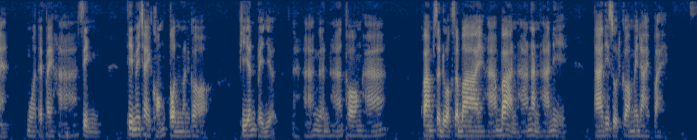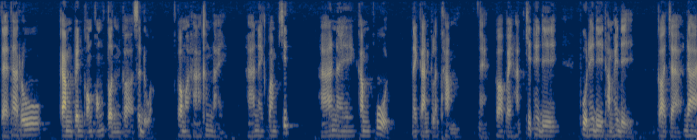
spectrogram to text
นะมัวแต่ไปหาสิ่งที่ไม่ใช่ของตนมันก็เพี้ยนไปเยอะนะหาเงินหาทองหา ความสะดวกสบาย หาบ้านหานั่นหานี่ท้ายที่สุดก็ไม่ได้ไป แต่ถ้ารู้ กรรมเป็นของของตนก็สะดวก ก็มาหาข้างใน หาในความคิด หาในคำพูดในการกระทำนะก็ไปหัดคิดให้ดี พูดให้ดีทำให้ดี ก็จะได้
